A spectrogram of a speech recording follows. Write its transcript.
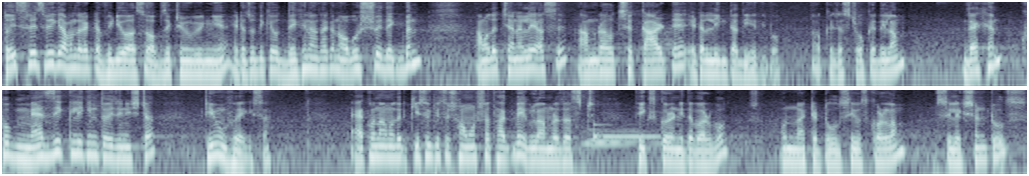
তো এই স্পেসিফিক আমাদের একটা ভিডিও আছে অবজেক্ট রিমুভিং নিয়ে। এটা যদি কেউ দেখে না থাকেন, অবশ্যই দেখবেন। আমাদের চ্যানেলে আছে। আমরা হচ্ছে কার্টে এটার লিঙ্কটা দিয়ে দিব। ওকে জাস্ট ওকে দিলাম। দেখেন, খুব ম্যাজিকলি কিন্তু এই জিনিসটা রিমুভ হয়ে গেছে। এখন আমাদের কিছু কিছু সমস্যা থাকবে, এগুলো আমরা জাস্ট ফিক্স করে নিতে পারব। অন্য একটা টুলস ইউজ করলাম সিলেকশন টুলস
